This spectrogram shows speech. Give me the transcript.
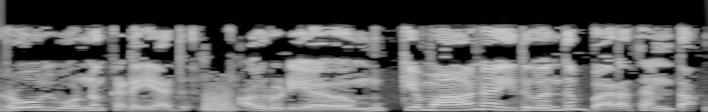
ரோல் ஒன்றும் கிடையாது. அவருடைய முக்கியமான இது வந்து பரதன் தான்.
